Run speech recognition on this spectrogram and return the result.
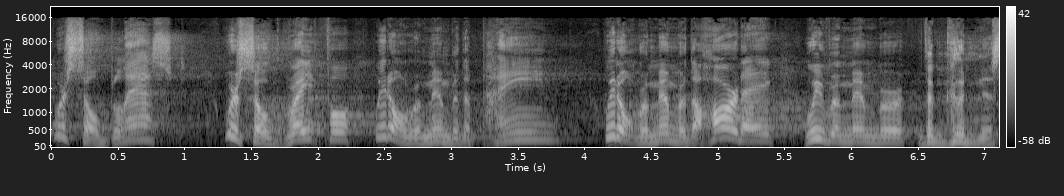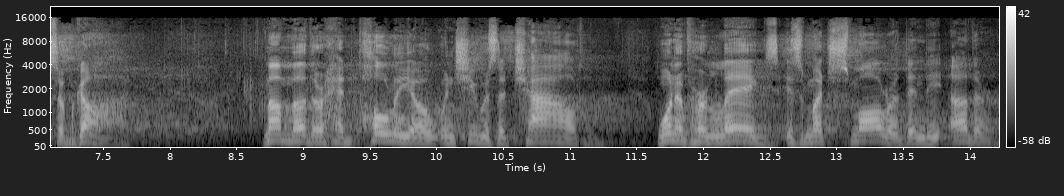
we're so blessed. We're so grateful. We don't remember the pain. We don't remember the heartache. We remember the goodness of God. My mother had polio when she was a child. One of her legs is much smaller than the other.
